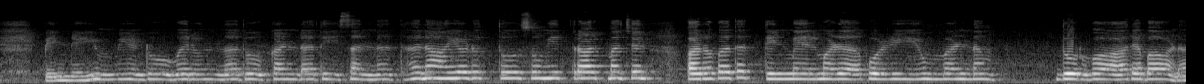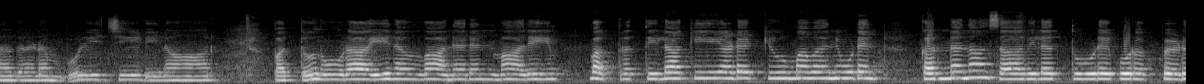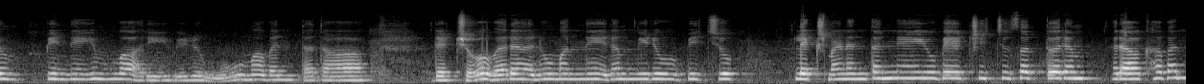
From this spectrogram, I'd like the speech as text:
പിന്നെയും വീണ്ടു വരുന്നതു കണ്ടതി സന്നദ്ധനായടുത്തു സുമിത്രാത്മജൻ പർവതത്തിന്മേൽ മഴ പൊഴിയും വണ്ണം. ദുർവാരബാണഗണം പൊഴിച്ചിടിനാർ. പത്തു നൂറായിരം വാനരന്മാരെയും വക്രത്തിലാക്കി അടയ്ക്കും അവനുടൻ. കർണനാസാവിലത്തൂടെ പുറപ്പെടും പിന്നെയും വാരി വിഴുങ്ങും അവൻ തഥാ. രക്ഷോവരനുമന്നേരം നിരൂപിച്ചു ലക്ഷ്മണൻ തന്നെ ഉപേക്ഷിച്ചു സത്വരം. രാഘവൻ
